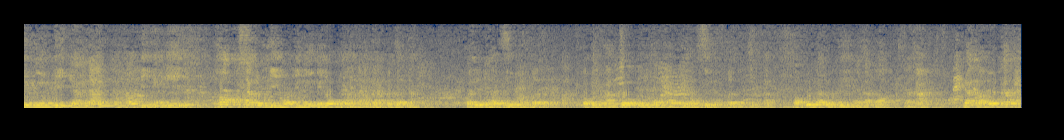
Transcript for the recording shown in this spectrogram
จึงมีตีอย่างใดเท่าตีอย่างนี้เพราะนักดนตรีวงจริงไม่ล้มหายตายจากประเทศนะประเด็นที่เราสื่อเปิดก็เป็นความโชคดีของเราที่เราสื่อเปิดจริงๆครับ ขอบคุณนักดนตรีนะครับเนาะนะครับงานต่าโมงครับ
